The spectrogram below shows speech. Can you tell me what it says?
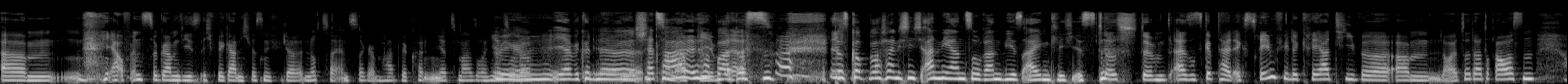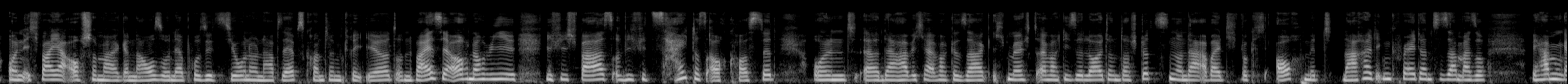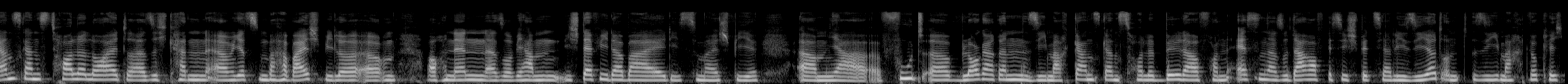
ähm, ja, auf Instagram, die ich will gar nicht wissen, wie viele Nutzer Instagram hat. Wir könnten jetzt mal so hier wir, so eine, ja, wir könnten eine, eine Schätzung Zahl, abgeben. Aber das, das kommt wahrscheinlich nicht annähernd so ran, wie es eigentlich ist. Das stimmt. Also es gibt halt extrem viele kreative ähm, Leute da draußen und ich war ja auch schon mal genauso in der Position und habe selbst Content kreiert und weiß ja auch noch, wie, wie viel Spaß und wie viel Zeit das auch kostet. Und äh, da habe ich einfach gesagt, ich möchte einfach diese Leute unterstützen und da arbeite ich wirklich auch mit nachhaltigen Creators Creatern zusammen. Also wir haben ganz, ganz tolle Leute. Also ich kann ähm, jetzt ein paar Beispiele ähm, auch nennen. Also wir haben die Steffi dabei, die ist zum Beispiel ähm, ja Food-Bloggerin. sie macht ganz, ganz tolle Bilder von Essen. Also darauf ist sie spezialisiert und sie macht wirklich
